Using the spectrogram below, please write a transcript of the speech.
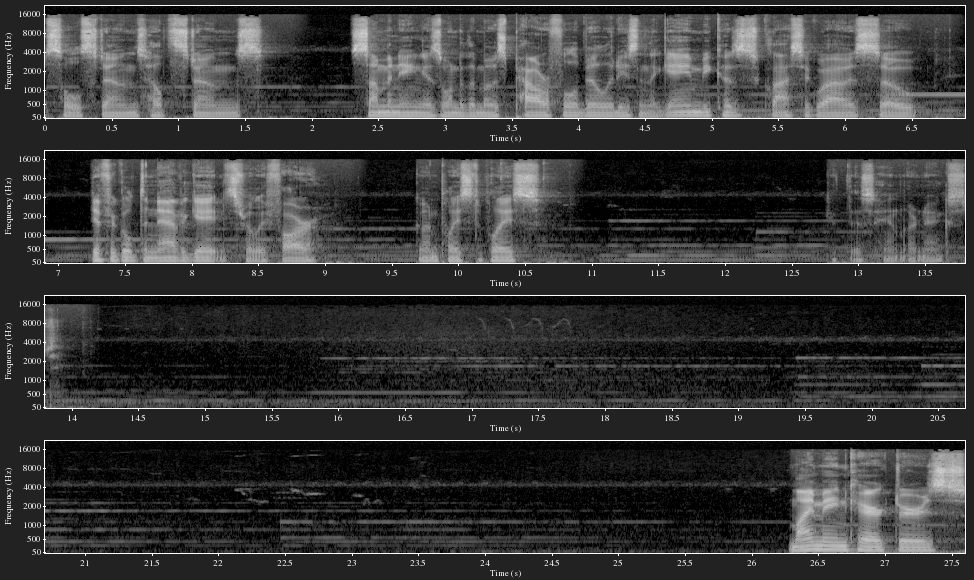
soul stones, health stones. Summoning is one of the most powerful abilities in the game because classic WoW is so difficult to navigate. It's really far going place to place this handler next. My main characters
